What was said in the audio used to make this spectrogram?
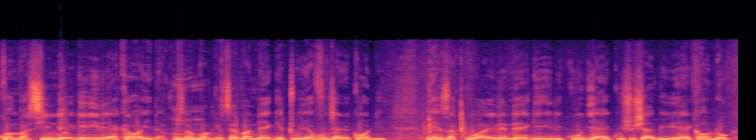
Kwamba si ndege ile ya kawaida, kwa sababu angesema ndege tu yavunja rekodi, inaweza kuwa ile ndege ilikuja kushusha abiria ikaondoka.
